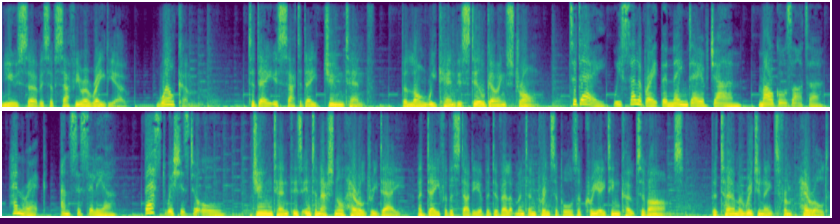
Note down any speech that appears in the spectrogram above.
news service of Safira Radio. Welcome. Today is Saturday, June 10th. The long weekend is still going strong. Today, we celebrate the name day of Jan, Malgorzata, Henrik, and Cecilia. Best wishes to all. June 10th is International Heraldry Day, a day for the study of the development and principles of creating coats of arms. The term originates from herald,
